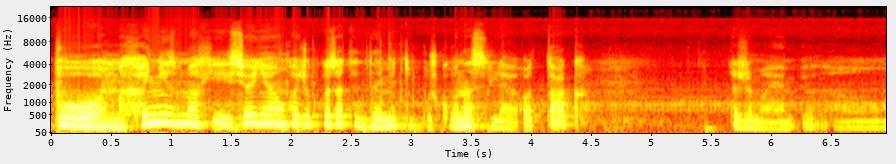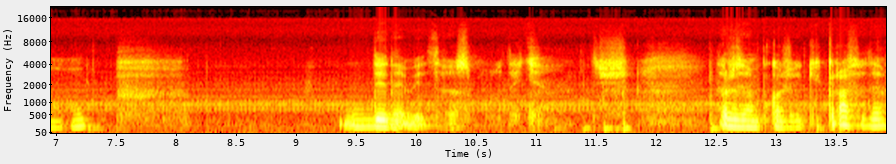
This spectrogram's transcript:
по механізмах. І сьогодні я вам хочу показати динамітну пушку. Вона стріляє отак. Нажимаємо. Динаміт зараз полетить. Зараз я вам покажу, які крафтити.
